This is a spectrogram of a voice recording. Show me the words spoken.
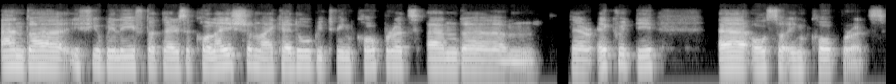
And uh, if you believe that there is a correlation, like I do, between corporates and um, their equity, uh, also in corporates.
